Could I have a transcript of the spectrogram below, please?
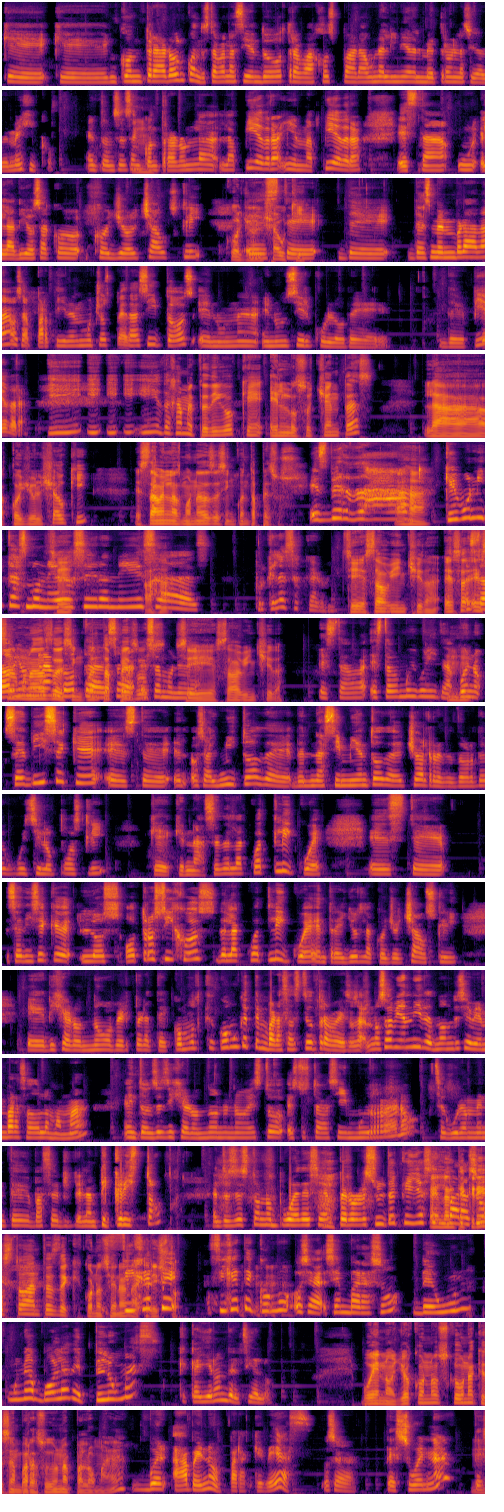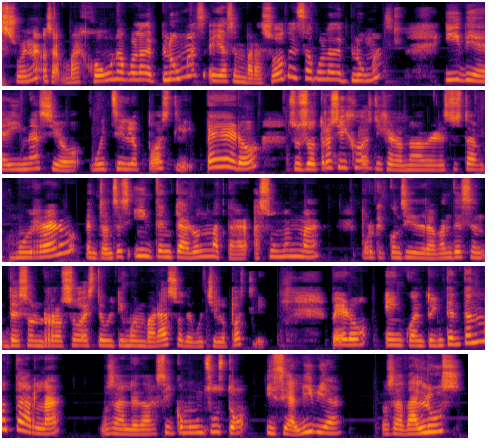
que, que encontraron cuando estaban haciendo trabajos para una línea del metro en la Ciudad de México. Entonces Mm. encontraron la, la piedra y en la piedra está un- la diosa Co- Coyolxauhqui, Coyolxauhqui. este, de, desmembrada, o sea, partida en muchos pedacitos en, una, en un círculo de, de piedra. Y, y, y, y, y déjame te digo que en los ochentas la Coyolxauhqui estaba en las monedas de 50 pesos. ¡Es verdad! Ajá. ¡Qué bonitas monedas eran Ajá. esas! ¿Por qué las sacaron? Sí, estaba bien chida. Esa, Estaba esas monedas de grandota 50 esa- pesos. esa moneda. Sí, estaba bien chida. Estaba, estaba muy bonita. Bueno, se dice que este, el- o sea, el mito de- del nacimiento, de hecho, alrededor de Huitzilopochtli, que, que nace de la Coatlicue, este, se dice que los otros hijos de la Coatlicue, entre ellos la Coyochauxtli, eh, dijeron, no, a ver, espérate, ¿cómo que, ¿cómo que te embarazaste otra vez? O sea, no sabían ni de dónde se había embarazado la mamá. Entonces dijeron, no, no, no, esto, esto está así muy raro, seguramente va a ser el anticristo. Entonces esto no puede ser, pero resulta que ella se El embarazó. anticristo antes de que conocieran Fíjate, a Cristo. Fíjate cómo, o sea, se embarazó de un, una bola de plumas que cayeron del cielo. Bueno, yo conozco una que se embarazó de una paloma, ¿eh? Bueno, ah, bueno, para que veas. O sea, ¿te suena? ¿Te Mm. suena? O sea, bajó una bola de plumas, ella se embarazó de esa bola de plumas y de ahí nació Huitzilopochtli. Pero sus otros hijos dijeron, no, a ver, esto está muy raro. Entonces intentaron matar a su mamá porque consideraban deshonroso este último embarazo de Huitzilopochtli. Pero en cuanto intentan matarla, o sea, le da así como un susto y se alivia, o sea, da luz.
